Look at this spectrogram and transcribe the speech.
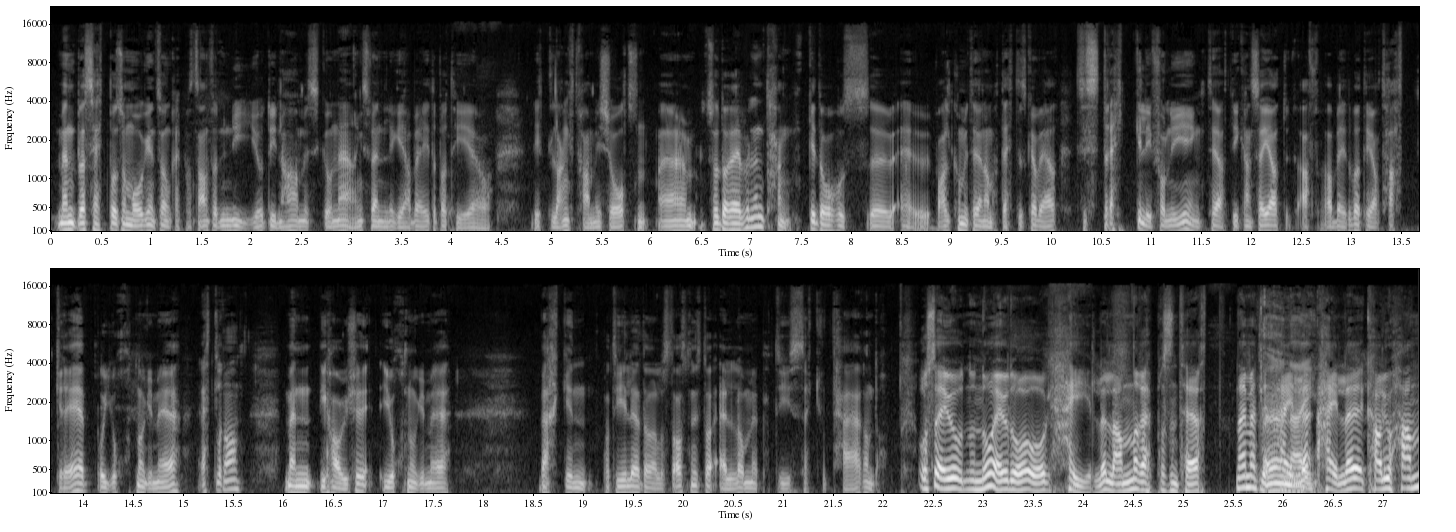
men blir sett på som også en sånn representant for det nye og dynamiske og næringsvennlige Arbeiderpartiet. og Litt langt framme i shortsen. Eh, så det er vel en tanke da hos eh, valgkomiteen om at dette skal være tilstrekkelig fornying til at de kan si at Arbeiderpartiet har tatt grep og gjort noe med et eller annet. Men de har jo ikke gjort noe med verken partileder eller statsminister eller med partisekretæren. da. Og så er jo, Nå er jo da òg hele landet representert Nei, vent litt. Eh, Hele, hele Karl Johan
